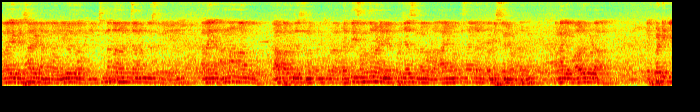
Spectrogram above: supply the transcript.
అలాగే కృష్ణారెడ్డి అన్న గారు ఈరోజు నేను చిన్నతనం నుంచి అన్నం చూసుకోగలిగాను అలాగే అన్న మాకు వ్యాపారం చేస్తున్నప్పటి నుంచి కూడా ప్రతి సంవత్సరం నేను ఎప్పుడు చేస్తున్నా కూడా ఆయన వంతు పంపిస్తూనే ఉంటారు. అలాగే వారు కూడా ఎప్పటికీ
